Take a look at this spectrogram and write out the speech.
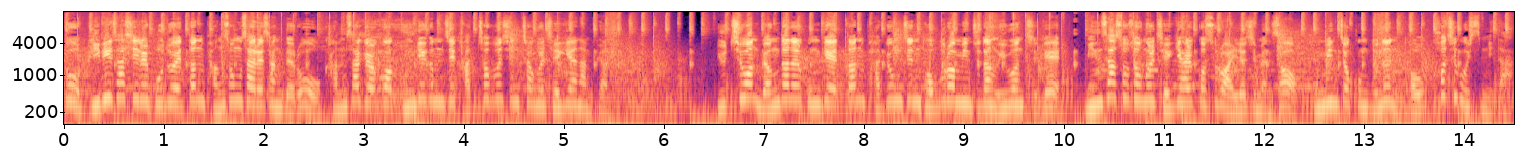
또 비리 사실을 보도했던 방송사를 상대로 감사 결과 공개 금지 가처분 신청을 제기한 한편 유치원 명단을 공개했던 박용진 더불어민주당 의원 측에 민사소송을 제기할 것으로 알려지면서 국민적 공분은 더욱 커지고 있습니다.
